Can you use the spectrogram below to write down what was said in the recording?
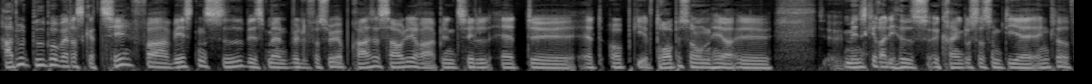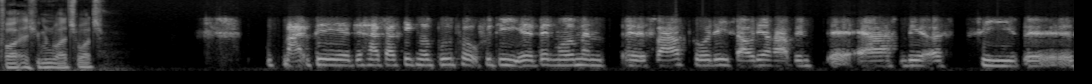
Har du et bud på, hvad der skal til fra vestens side, hvis man vil forsøge at presse Saudi-Arabien til at, øh, at opgive, at droppe sådan nogle her øh, menneskerettighedskrænkelser, som de er anklaget for af Human Rights Watch? Nej, det, det har jeg faktisk ikke noget bud på, fordi øh, den måde, man øh, svarer på det i Saudi-Arabien, øh, er ved at sige, øh,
